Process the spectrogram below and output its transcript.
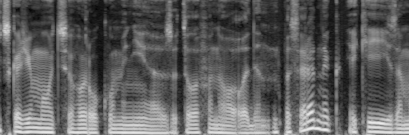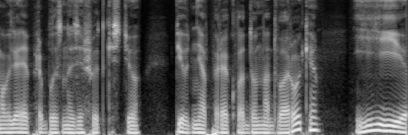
От, скажімо, цього року мені зателефонував один посередник, який замовляє приблизно зі швидкістю півдня перекладу на два роки, і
